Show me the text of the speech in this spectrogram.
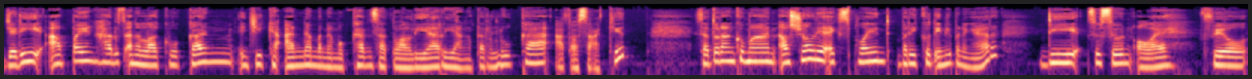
Jadi, apa yang harus Anda lakukan jika Anda menemukan satwa liar yang terluka atau sakit? Satu rangkuman Australia Explained berikut ini pendengar disusun oleh Phil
